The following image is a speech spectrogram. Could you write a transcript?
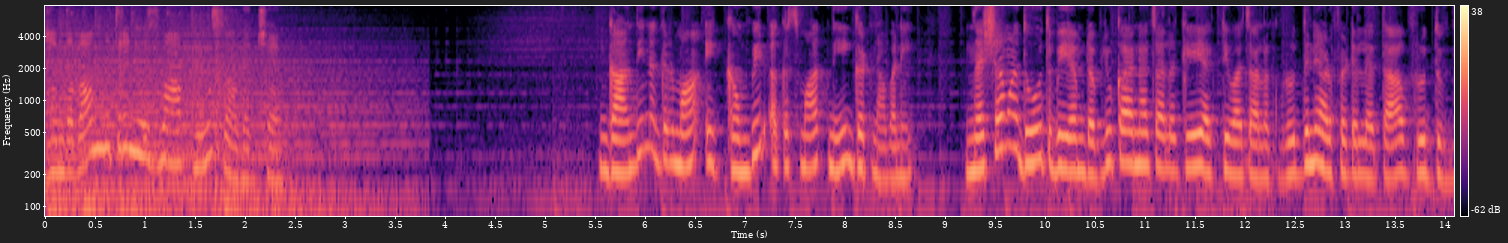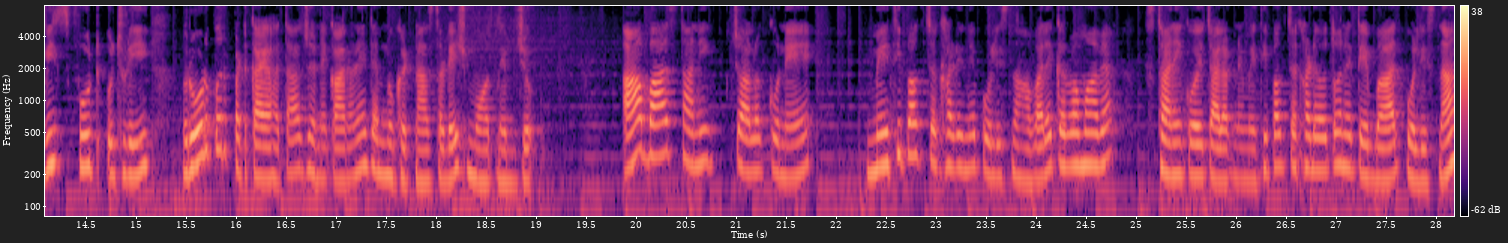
અહેમદાબાદ મિત્ર ન્યૂઝમાં આપનું સ્વાગત છે. ગાંધીનગરમાં એક ગંભીર અકસ્માતની ઘટના બની. નશામાં ધૂત બીએમડબલ્યુ કારના ચાલકે એક્ટિવા ચાલક વૃદ્ધને અડફેટે લેતા વૃદ્ધ વીસ ફૂટ ઉછળી રોડ પર પટકાયા હતા, જેને કારણે તેમનું ઘટના સ્થળે જ મોત નીપજ્યું. આ બાદ સ્થાનિક ચાલકોને મેથીપાક ચખાડીને પોલીસના હવાલે કરવામાં આવ્યા. સ્થાનિકોએ ચાલકને મેથીપાક ચખાડ્યો હતો અને તે બાદ પોલીસના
